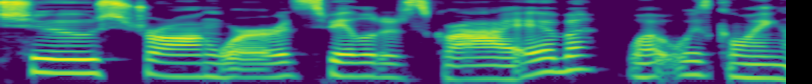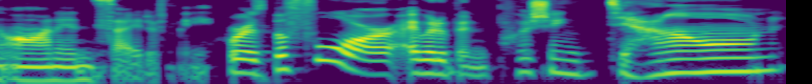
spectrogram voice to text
two strong words to be able to describe what was going on inside of me. Whereas before, I would have been pushing down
